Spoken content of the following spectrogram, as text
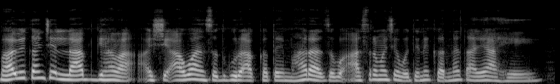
भाविकांचे लाभ घ्यावा असे आवाहन सद्गुरू अक्काताई महाराज व आश्रमाच्या वतीने करण्यात आले आहे.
